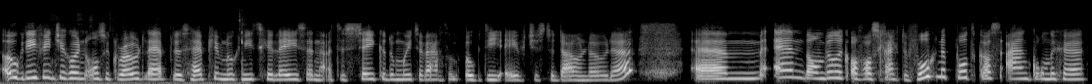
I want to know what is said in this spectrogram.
ook die vind je gewoon in onze Growth Lab. Dus heb je hem nog niet gelezen? Nou, het is zeker de moeite waard om ook die eventjes te downloaden. Um, en dan wil ik alvast graag de volgende podcast aankondigen.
